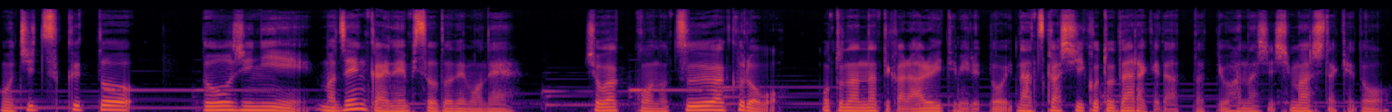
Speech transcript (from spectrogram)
落ち着くと同時に、まあ、前回のエピソードでもね、小学校の通学路を大人になってから歩いてみると懐かしいことだらけだったっていうお話しましたけど、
